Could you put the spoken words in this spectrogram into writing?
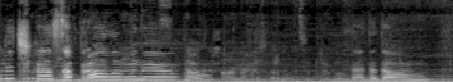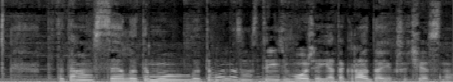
Олічка забрала мене. Так, а нам розвернутися треба. Да-да-дам. Та-та-там, все, летимо, летимо на зустріч. Боже, я так рада, якщо чесно.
